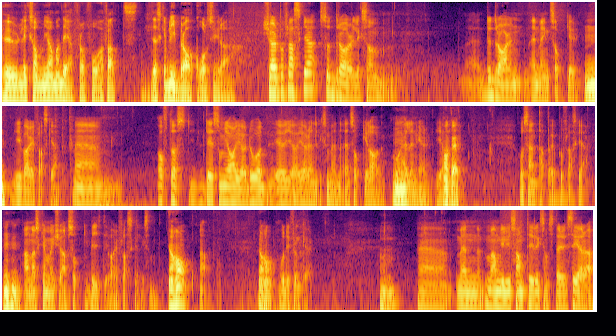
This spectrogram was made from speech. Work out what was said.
hur liksom gör man det för att få, för att det ska bli bra kolsyra? Kör på flaska så drar du liksom eh, Du drar en, en mängd socker Mm. i varje flaska. Eh, oftast, det som jag gör då, jag gör en, liksom en, en sockerlag och Mm. häller ner i ölen. Och sen tappar jag på flaska. Mhm. Annars kan man ju köra en sockerbit i varje flaska liksom. Jaha. Ja. Jaha. Och det funkar. Mm. Eh, men man vill ju samtidigt liksom sterilisera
